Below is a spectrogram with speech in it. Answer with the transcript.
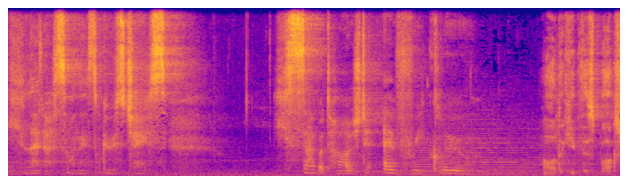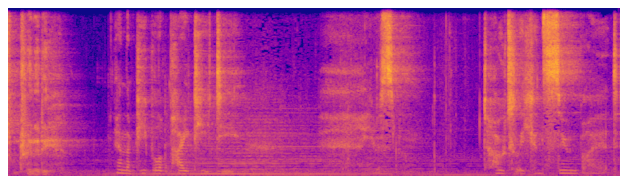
He led us on this goose chase. He sabotaged every clue. All to keep this box from Trinity. And the people of Paititi. Was totally consumed by it.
